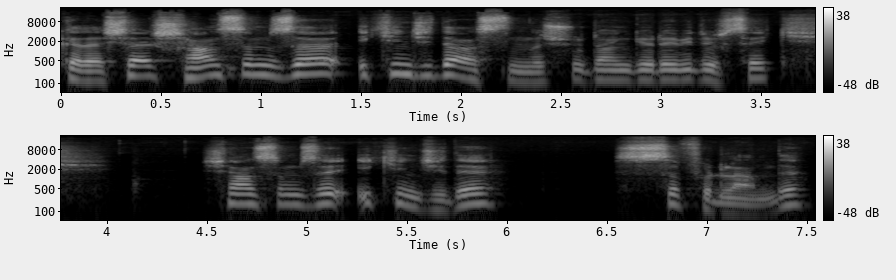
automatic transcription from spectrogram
Arkadaşlar şansımıza ikinci de aslında şuradan görebilirsek şansımıza ikinci de sıfırlandı.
